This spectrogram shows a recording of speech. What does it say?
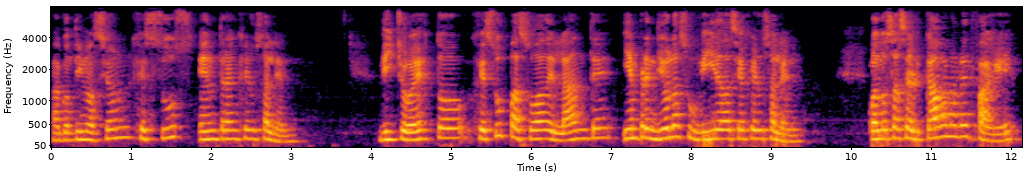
A continuación, Jesús entra en Jerusalén. Dicho esto, Jesús pasó adelante y emprendió la subida hacia Jerusalén. Cuando se acercaban a Betfagé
